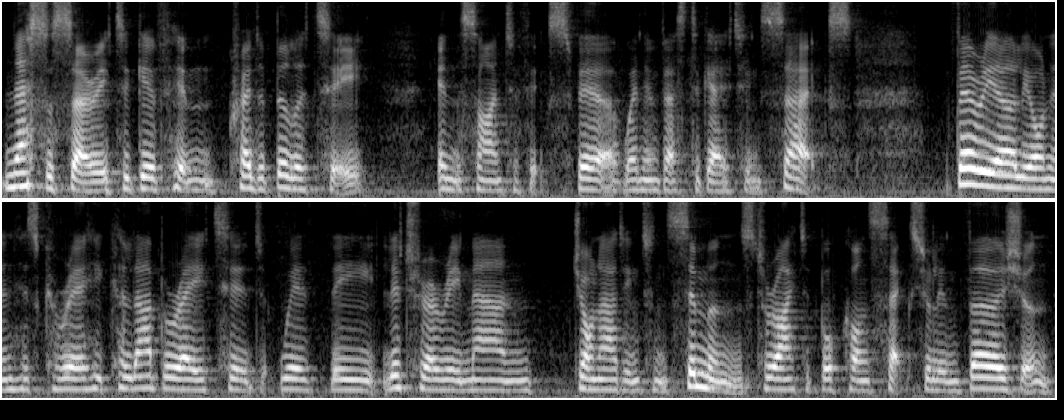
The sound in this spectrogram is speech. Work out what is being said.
necessary to give him credibility in the scientific sphere when investigating sex. Very early on in his career, he collaborated with the literary man John Addington Symonds to write a book on sexual inversion.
